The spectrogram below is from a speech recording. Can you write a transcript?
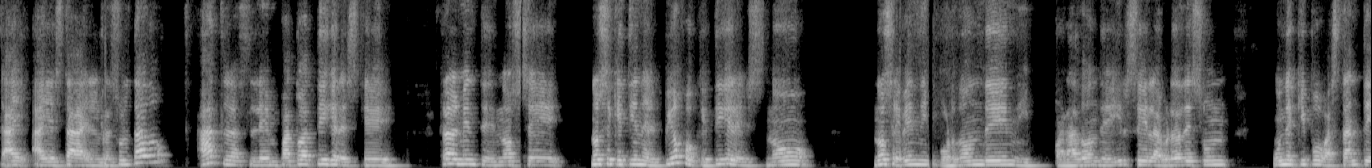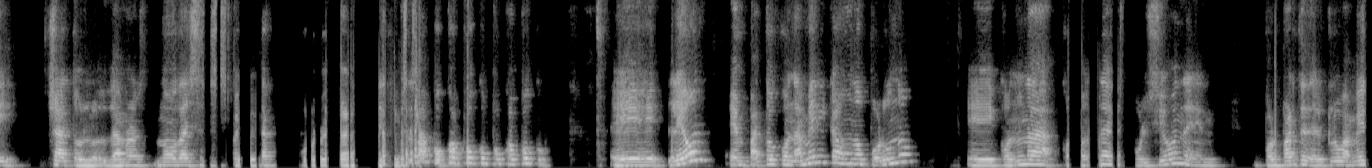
ahí, ahí está el resultado. Atlas le empató a Tigres que realmente no sé, no sé qué tiene el piojo, que Tigres no, no se ve ni por dónde ni para dónde irse. La verdad es un, un equipo bastante chato, lo, no da ese espectáculo. Poco a poco, poco a poco. Eh, León empató con América uno por uno, eh, con, una, con una expulsión en, por parte del Club América.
